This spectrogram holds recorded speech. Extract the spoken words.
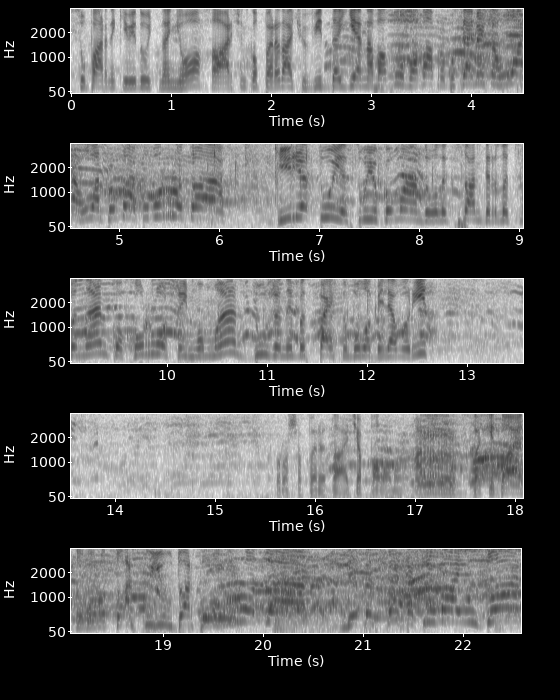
суперників йдуть на нього. Харченко передачу віддає на Ваву. Вава пропускає м'яч на Гулара. Гулар пробиває по воротах. І рятує свою команду Олександр Литвиненко. Хороший момент. Дуже небезпечно було біля воріт. Хороша передача. Паламар закидає до воротарської. Удар по воротах. Небезпека триває удар.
